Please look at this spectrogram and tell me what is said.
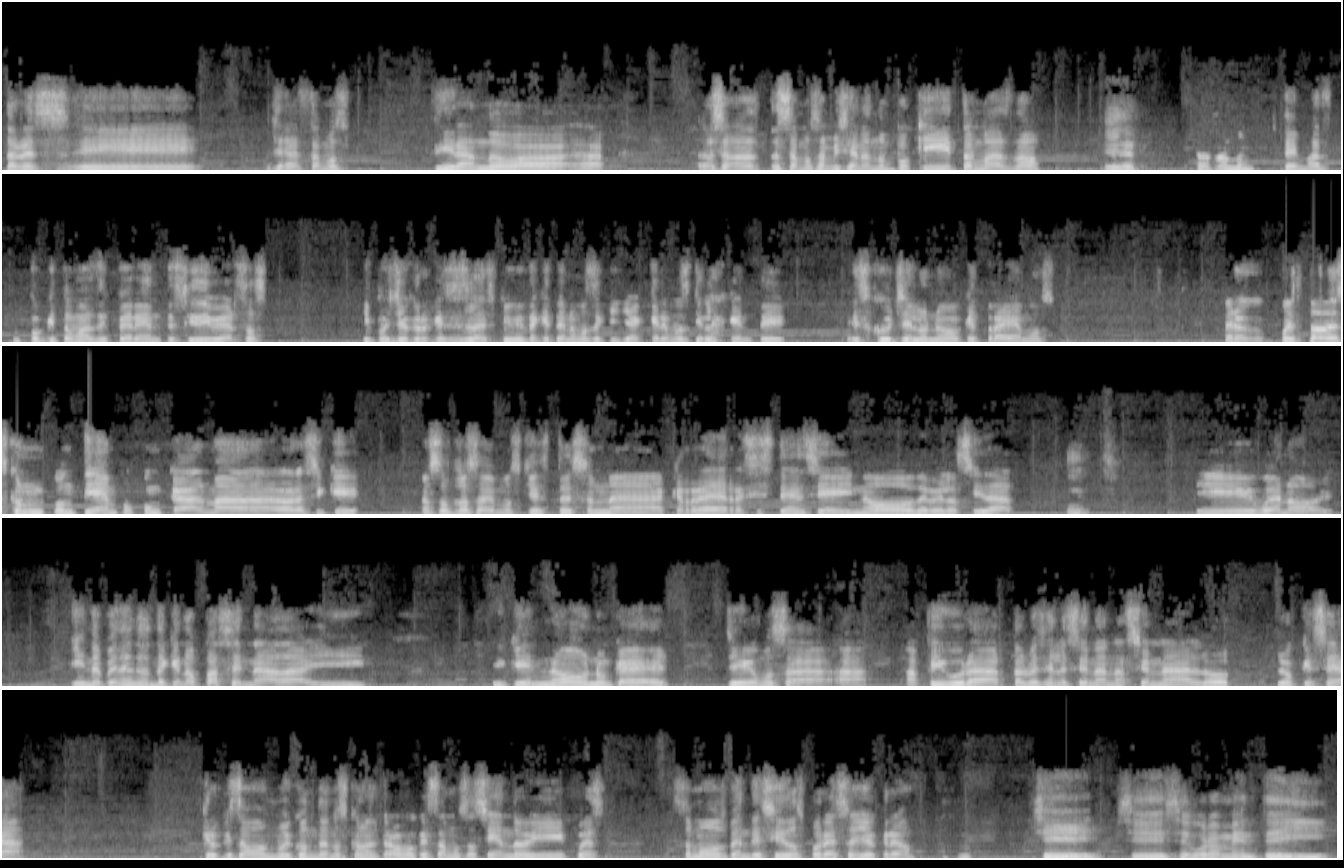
tal vez eh, ya estamos tirando a, o sea, estamos ambicionando un poquito más, ¿no? tratando temas un poquito más diferentes y diversos. Y pues yo creo que esa es la espinita que tenemos de que ya queremos que la gente escuche lo nuevo que traemos. Pero pues todo es con, tiempo, con calma. Ahora sí que nosotros sabemos que esto es una carrera de resistencia y no de velocidad. Y bueno, independientemente de que no pase nada y, que no nunca lleguemos a, figurar tal vez en la escena nacional o lo que sea, creo que estamos muy contentos con el trabajo que estamos haciendo y pues somos bendecidos por eso, yo creo. Sí, sí, seguramente y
